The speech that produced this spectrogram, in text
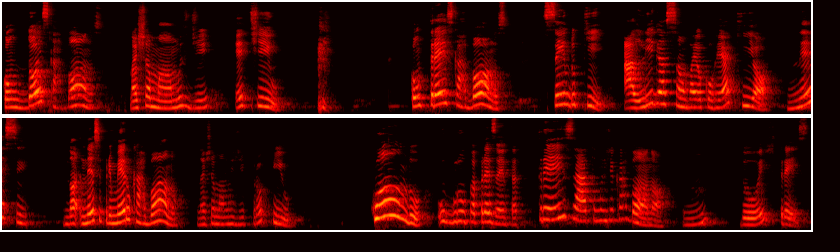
com dois carbonos, nós chamamos de etil. Com três carbonos, sendo que a ligação vai ocorrer aqui, ó, nesse, nesse primeiro carbono, nós chamamos de propil. Quando o grupo apresenta três átomos de carbono, ó, um, dois, três.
